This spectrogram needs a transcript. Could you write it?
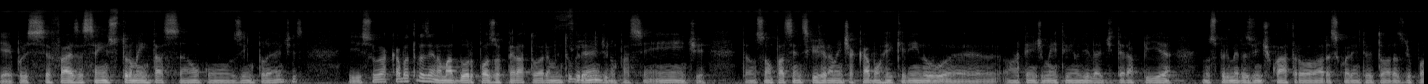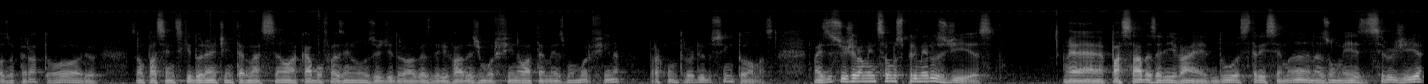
E aí, por isso, você faz essa instrumentação com os implantes e isso acaba trazendo uma dor pós-operatória muito Sim. grande no paciente. Então, são pacientes que geralmente acabam requerindo é, um atendimento em unidade de terapia nos primeiros 24 horas, 48 horas de pós-operatório. São pacientes que durante a internação acabam fazendo uso de drogas derivadas de morfina ou até mesmo morfina para controle dos sintomas. Mas isso geralmente são nos primeiros dias. É, passadas ali, vai, duas, três semanas, um mês de cirurgia,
